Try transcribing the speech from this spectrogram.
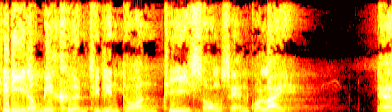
ที่นี่เรามีเขื่อนสิรินทรที่สองแสนกว่าไร่นะ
